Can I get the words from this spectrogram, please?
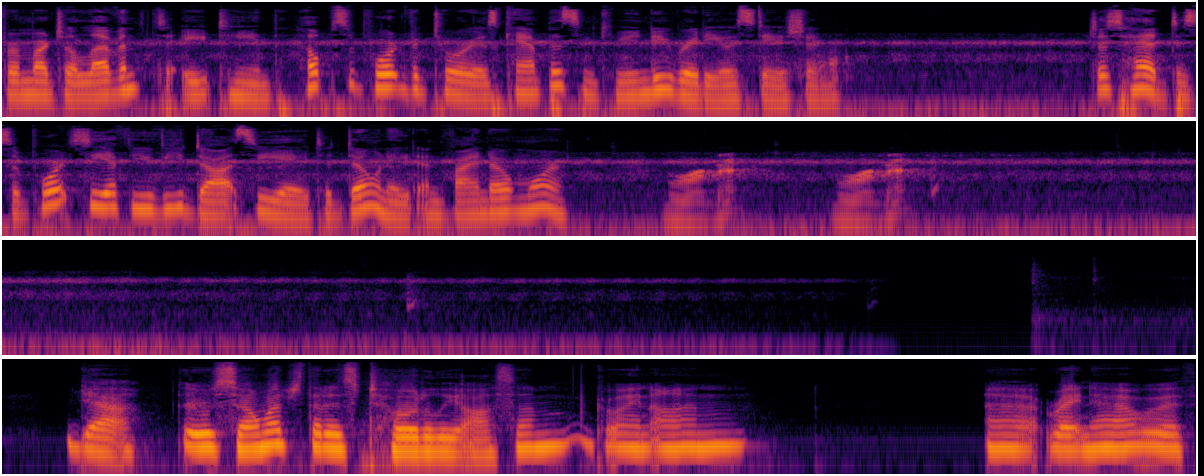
From March 11th to 18th, help support Victoria's campus and community radio station. Just head to supportcfuv.ca to donate and find out more. Yeah, there's so much that is totally awesome going on uh, right now with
